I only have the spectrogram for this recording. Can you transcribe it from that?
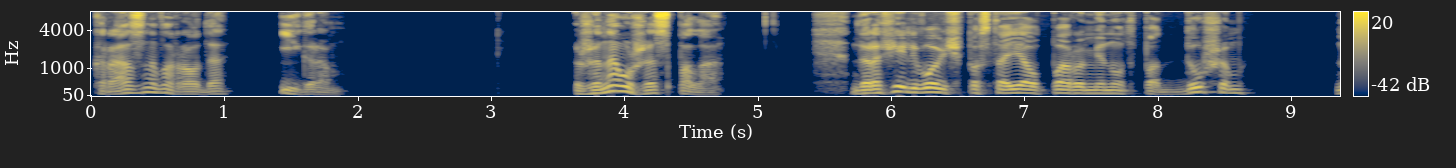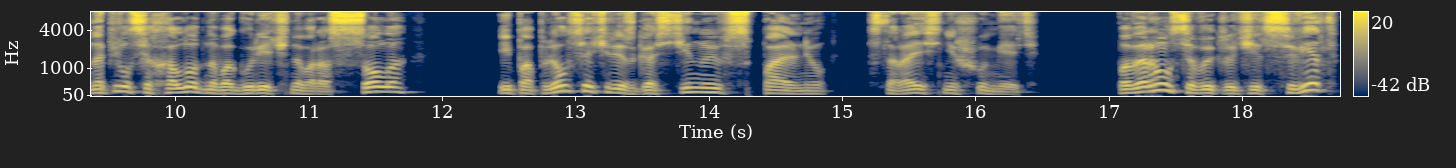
к разного рода играм. Жена уже спала. Дорофей Львович постоял пару минут под душем, напился холодного огуречного рассола и поплелся через гостиную в спальню, стараясь не шуметь. Повернулся выключить свет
